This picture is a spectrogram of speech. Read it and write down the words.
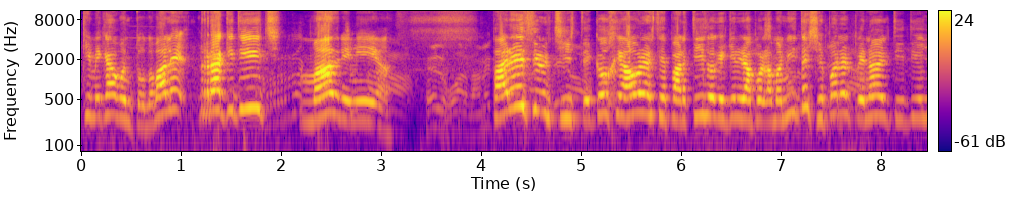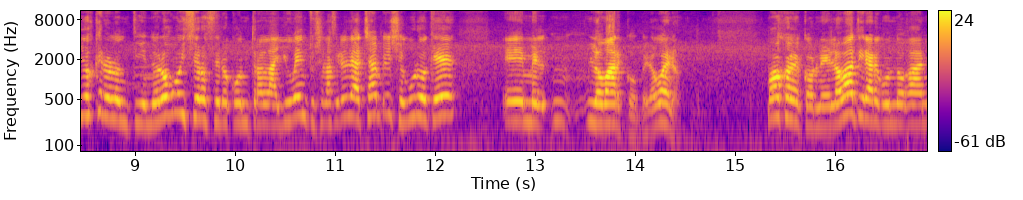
Que me cago en todo, ¿vale? Rakitic Madre mía. Parece un chiste, coge ahora este partido que quiere ir a por la manita y se para el penalti, tío. Yo es que no lo entiendo, luego voy 0-0 contra la Juventus en la final de la Champions Seguro que eh, me, lo marco, pero bueno Vamos con el córner, lo va a tirar Gundogan.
